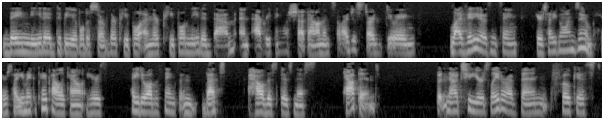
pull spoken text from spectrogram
they needed to be able to serve their people and their people needed them and everything was shut down. And so I just started doing live videos and saying, here's how you go on Zoom. Here's how you make a PayPal account. Here's how you do all the things. And that's how this business happened. But now two years later, I've been focused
